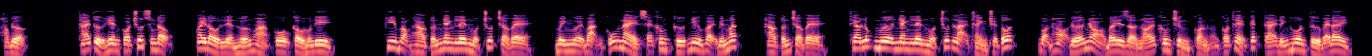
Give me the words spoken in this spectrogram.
học được. Thái tử hiên có chút xung động, quay đầu liền hướng hỏa cô cầu hôn đi. Hy vọng hào tuấn nhanh lên một chút trở về mình người bạn cũ này sẽ không cứ như vậy biến mất, hào tuấn trở về, theo lúc mưa nhanh lên một chút lại thành chuyện tốt, bọn họ đứa nhỏ bây giờ nói không chừng còn có thể kết cái đính hôn từ bé đây.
